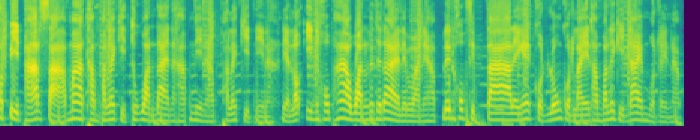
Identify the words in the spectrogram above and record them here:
สปีดพาร์ทสามารถทำภารกิจทุกวันได้นะครับนี่นะครับภารกิจนี้นะเนี่ยล็อกอินครบ 5 วันก็จะได้อะไรประมาณนี้ครับเล่นครบ 10 ตาอะไรเงี้ยกดลงกดไลค์ทำภารกิจได้หมดเลยนะครับ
